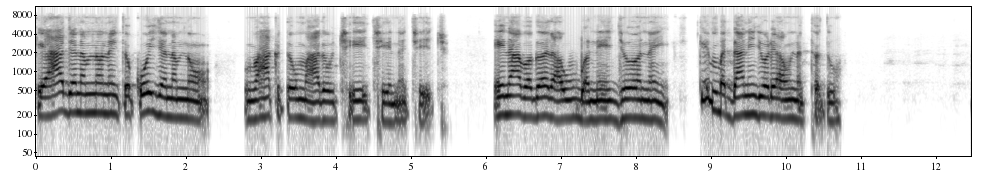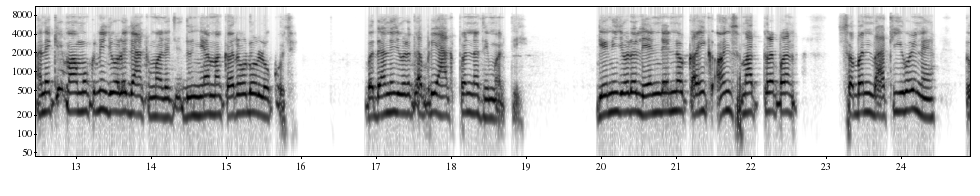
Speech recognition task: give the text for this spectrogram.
કે આ જન્મનો નહીં તો કોઈ જન્મનો વાંક તો મારો છે છે ને છે જ. એના વગર આવું બને જ નહીં. કેમ બધાની જોડે આવું નથી થતું? અને કેમ અમુકની જોડે જ આંખ મળે છે? દુનિયામાં કરોડો લોકો છે. બધાની જોડે તો આપણી આંખ પણ નથી મળતી. જેની જોડે લેનદેનનો કંઈક અંશ માત્ર પણ સંબંધ બાકી હોય ને, તો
